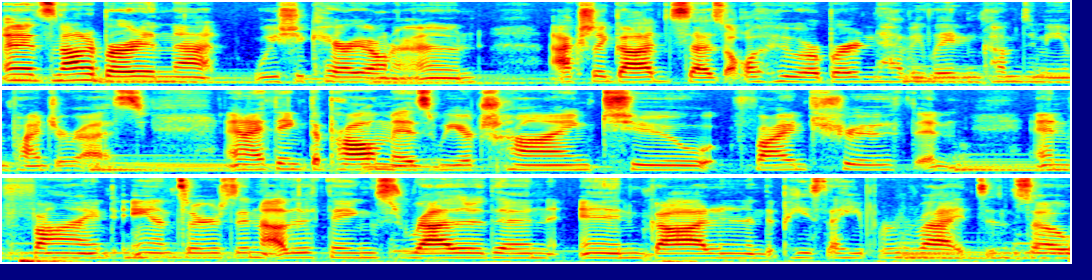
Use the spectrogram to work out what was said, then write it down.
and it's not a burden that we should carry on our own. Actually, God says, All who are burdened, heavy laden, come to me and find your rest. And I think the problem is we are trying to find truth and, and find answers in other things rather than in God and in the peace that He provides. And so,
